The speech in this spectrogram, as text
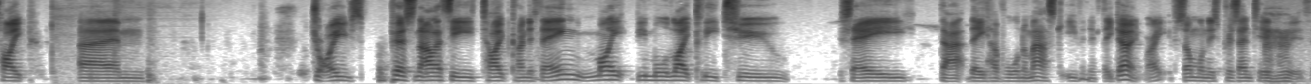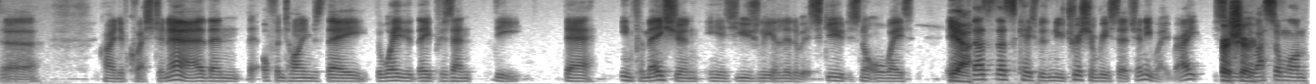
type um drives personality type kind of thing might be more likely to say that they have worn a mask even if they don't right? If someone is presented mm-hmm. with a kind of questionnaire then oftentimes they the way that they present the their information is usually a little bit skewed. It's not always yeah that's that's the case with nutrition research anyway right? For so sure. you ask someone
